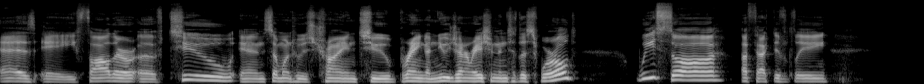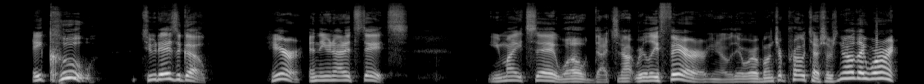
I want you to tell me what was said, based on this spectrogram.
as a father of two and someone who's trying to bring a new generation into this world, we saw effectively a coup two days ago here in the United States. You might say, well, that's not really fair. You know, there were a bunch of protesters. No, they weren't.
